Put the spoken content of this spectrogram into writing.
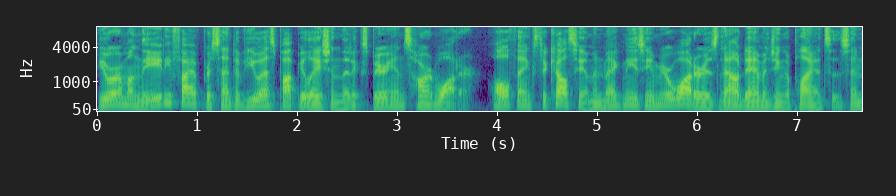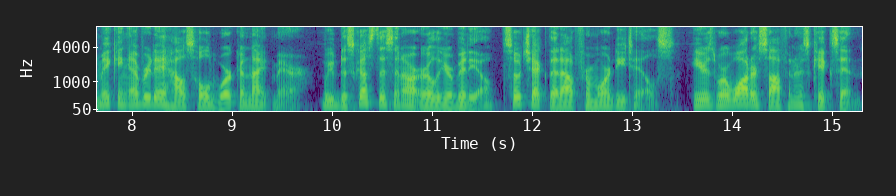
You are among the 85% of US population that experience hard water. All thanks to calcium and magnesium your water is now damaging appliances and making everyday household work a nightmare. We've discussed this in our earlier video, so check that out for more details. Here's where water softeners kicks in.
